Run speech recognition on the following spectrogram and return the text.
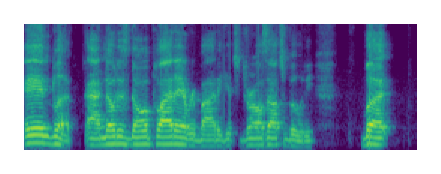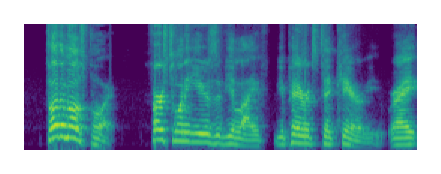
and look, I know this don't apply to everybody. Get your draws out your booty. But for the most part, first 20 years of your life, your parents took care of you, right?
